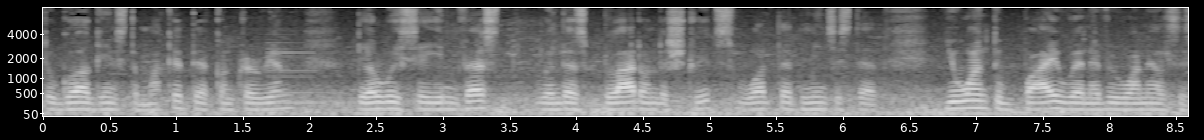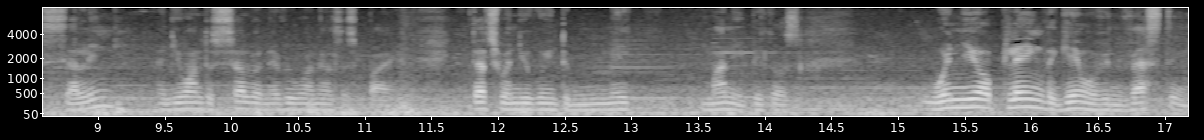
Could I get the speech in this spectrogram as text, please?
to go against the market. They're contrarian. They always say invest when there's blood on the streets. What that means is that you want to buy when everyone else is selling, and you want to sell when everyone else is buying. That's when you're going to make money because when you're playing the game of investing,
